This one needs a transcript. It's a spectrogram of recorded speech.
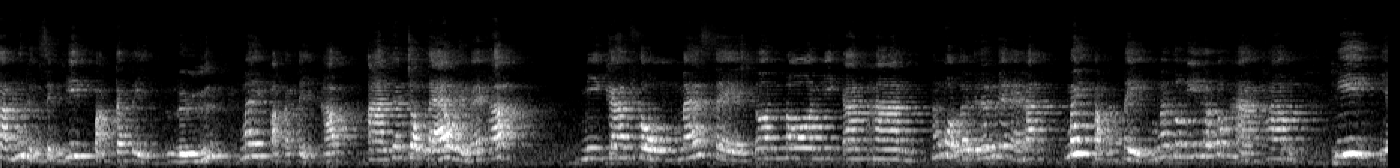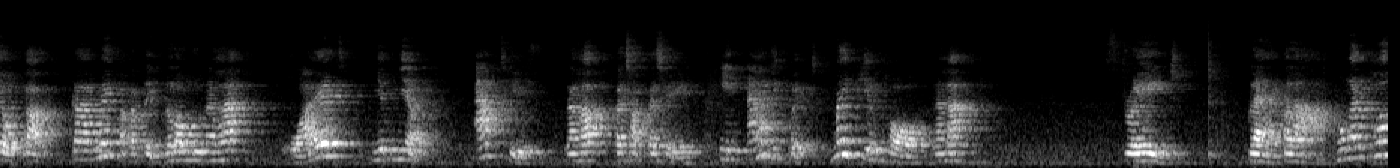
การพูดถึงสิ่งที่ปกติ หรือไม่ปกติครับ อ่านจนจบแล้วเห็นไหมครับ มีการส่งแมสเซจตอนนอนมีการทาน ทั้งหมดเลยเป็นเรื่องที่ไงครับไม่ปกติเพราะงั้นตรงนี้เราต้องหาคำที่เกี่ยวกับการไม่ปกติเราลองดูนะฮะ quiet เงียบๆ active นะครับกระฉับกระเฉง inadequate ไม่เพียงพอนะฮะ strange แปลกประหลาด เพราะงั้นข้อ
